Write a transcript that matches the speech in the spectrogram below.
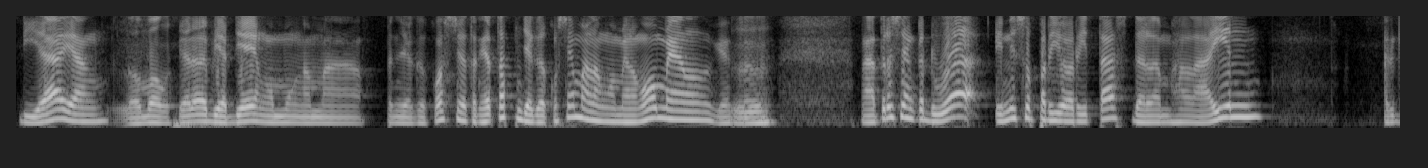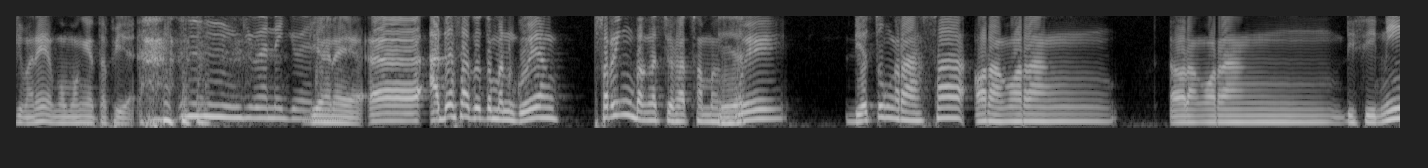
dia yang Ngomong. biar biar dia yang ngomong sama penjaga kosnya. Ternyata penjaga kosnya malah ngomel-ngomel gitu. Nah terus yang kedua ini superioritas dalam hal lain. Aduh gimana ya ngomongnya tapi ya? Hmm, gimana gimana? gimana ya? Eh, ada satu teman gue yang sering banget curhat sama Iya. gue dia tuh ngerasa orang-orang orang-orang di sini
